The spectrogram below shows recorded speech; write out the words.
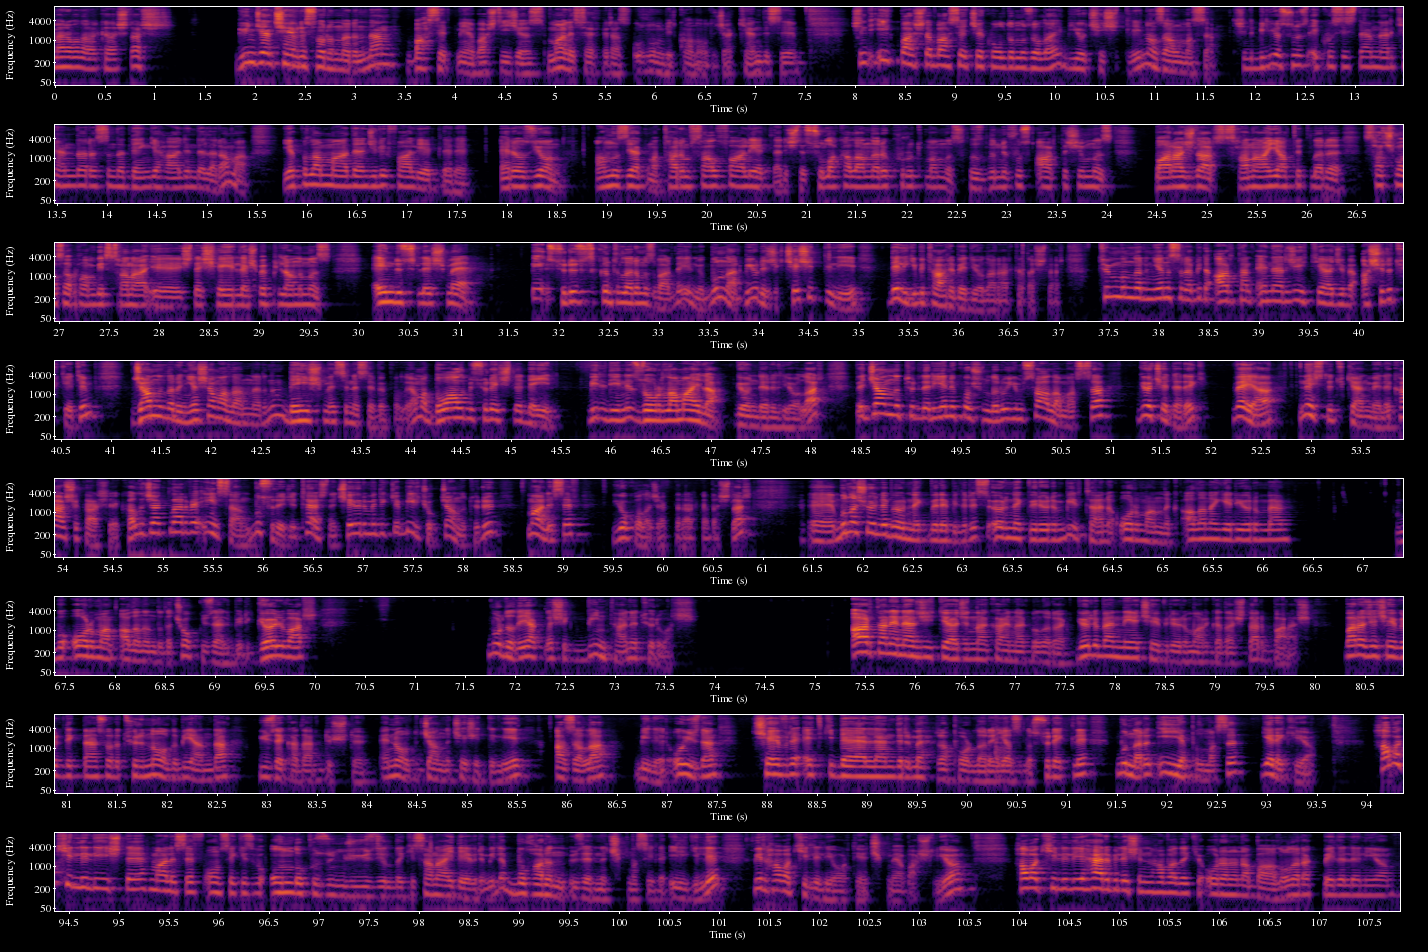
Merhabalar arkadaşlar. Güncel çevre sorunlarından bahsetmeye başlayacağız. Maalesef biraz uzun bir konu olacak kendisi. Şimdi ilk başta bahsedecek olduğumuz olay biyoçeşitliliğin azalması. Şimdi biliyorsunuz ekosistemler kendi arasında denge halindeler ama yapılan madencilik faaliyetleri, erozyon, anız yakma, tarımsal faaliyetler, işte sulak alanları kurutmamız, hızlı nüfus artışımız, barajlar, sanayi atıkları, saçma sapan bir sanayi, işte şehirleşme planımız, endüstrileşme, bir sürü sıkıntılarımız var değil mi? Bunlar biyolojik çeşitliliği deli gibi tahrip ediyorlar arkadaşlar. Tüm bunların yanı sıra bir de artan enerji ihtiyacı ve aşırı tüketim canlıların yaşam alanlarının değişmesine sebep oluyor. Ama doğal bir süreçle değil. Bildiğiniz zorlamayla gönderiliyorlar ve canlı türleri yeni koşullara uyum sağlamazsa göç ederek veya nesli tükenmeyle karşı karşıya kalacaklar ve insan bu süreci tersine çevirmedikçe birçok canlı türü maalesef yok olacaktır arkadaşlar. Ee, buna şöyle bir örnek verebiliriz. Örnek veriyorum bir tane ormanlık alana geliyorum ben. Bu orman alanında da çok güzel bir göl var. Burada da yaklaşık bin tane tür var. Artan enerji ihtiyacından kaynaklı olarak gölü ben neye çeviriyorum arkadaşlar? Baraj. Baraja çevirdikten sonra türü ne oldu? Bir anda yüze kadar düştü. E ne oldu? Canlı çeşitliliği azalabilir. O yüzden çevre etki değerlendirme raporları yazılır sürekli. Bunların iyi yapılması gerekiyor. Hava kirliliği işte maalesef 18 ve 19. yüzyıldaki sanayi devrimiyle buharın üzerine çıkmasıyla ilgili bir hava kirliliği ortaya çıkmaya başlıyor. Hava kirliliği her bileşinin havadaki oranına bağlı olarak belirleniyor.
